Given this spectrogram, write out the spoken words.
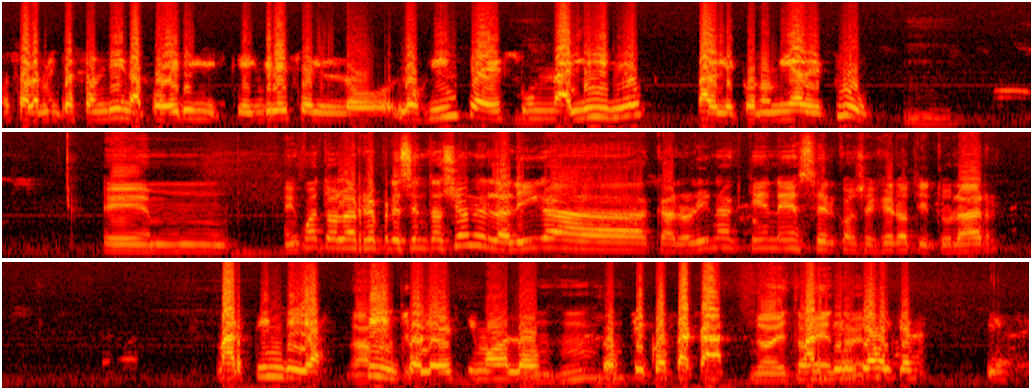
no solamente a Sondina, poder que ingresen los hinchas es un alivio para la economía del club. Em, en cuanto a la representación en la liga, Carolina, ¿quién es el consejero titular? Martín Díaz, ah, le decimos los, los chicos acá. No, está Martín Díaz es el que...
